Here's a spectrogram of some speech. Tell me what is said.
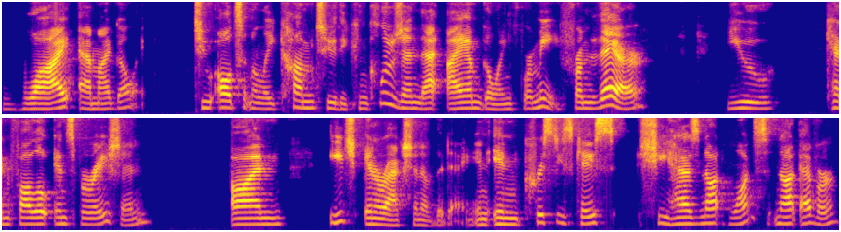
Why am I going? To ultimately come to the conclusion that I am going for me. From there, you can follow inspiration on each interaction of the day. In in Christy's case, she has not once, not ever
